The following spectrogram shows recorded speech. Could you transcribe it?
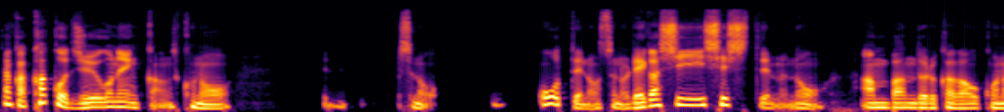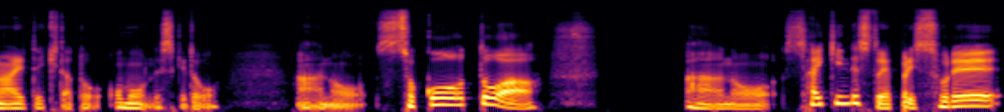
なんか過去15年間、この、その、大手のそのレガシーシステムのアンバンドル化が行われてきたと思うんですけど、あの、そことは、あの、最近ですとやっぱりそれ、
